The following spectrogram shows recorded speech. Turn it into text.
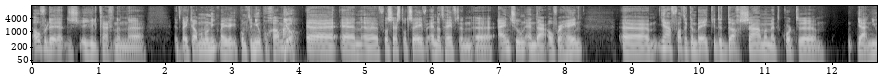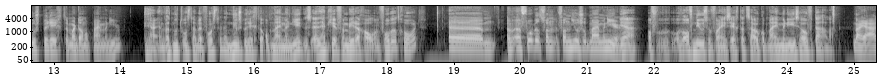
over de, dus jullie krijgen een, dat weet je allemaal nog niet, maar er komt een nieuw programma. en van 6 tot 7. En dat heeft een eindtune. En daar overheen ja, vat ik een beetje de dag samen met korte ja, nieuwsberichten, maar dan op mijn manier. Ja, en wat moeten we ons daarbij voorstellen? Nieuwsberichten op mijn manier. Dus, heb je vanmiddag al een voorbeeld gehoord? Ehm, een, een, voorbeeld van, van nieuws op mijn manier. Ja, of, of, nieuws waarvan je zegt... dat zou ik op mijn manier zo vertalen. Nou ja,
